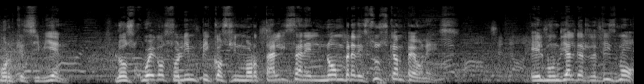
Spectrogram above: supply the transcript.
Porque si bien los Juegos Olímpicos inmortalizan el nombre de sus campeones, el Mundial de Atletismo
